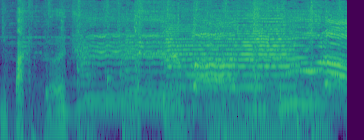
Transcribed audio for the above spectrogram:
impactante. Viva a cultura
